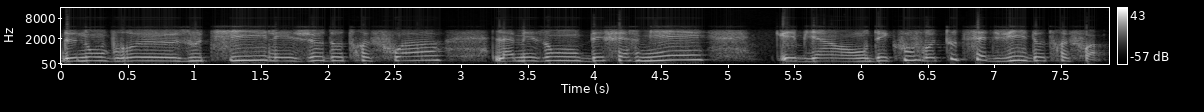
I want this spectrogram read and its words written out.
de nombreux outils, les jeux d'autrefois, la maison des fermiers, eh bien, on découvre toute cette vie d'autrefois.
